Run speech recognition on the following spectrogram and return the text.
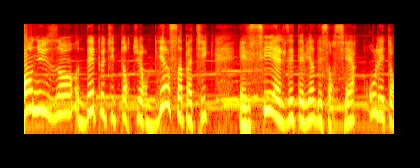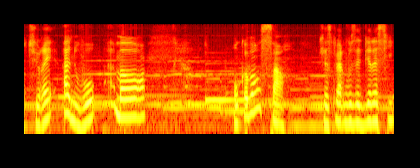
en usant des petites tortures bien sympathiques. Et si elles étaient bien des sorcières, on les torturait à nouveau à mort. On commence J'espère que vous êtes bien assis.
